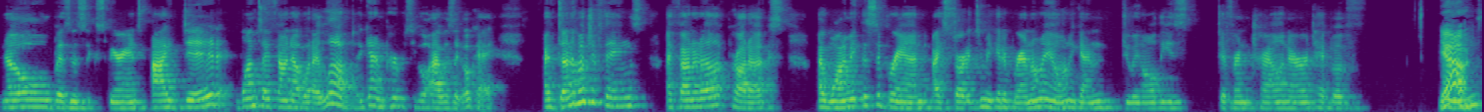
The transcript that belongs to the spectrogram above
no business experience. I did once I found out what I loved. Again, purpose people. I was like, okay, I've done a bunch of things. I found out I love products. I want to make this a brand. I started to make it a brand on my own. Again, doing all these different trial and error type of yeah. Things.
